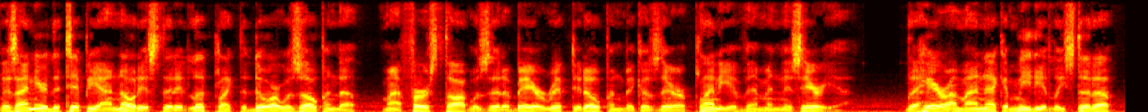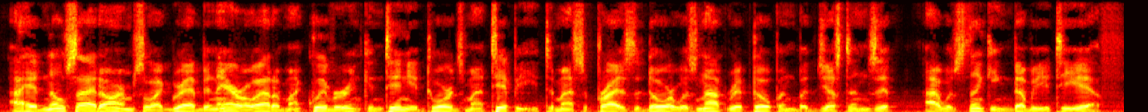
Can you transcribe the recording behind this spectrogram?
As I neared the tippy, I noticed that it looked like the door was opened up. My first thought was that a bear ripped it open because there are plenty of them in this area. The hair on my neck immediately stood up. I had no side arms, so I grabbed an arrow out of my quiver and continued towards my tippy. To my surprise, the door was not ripped open, but just unzipped. I was thinking WTF.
